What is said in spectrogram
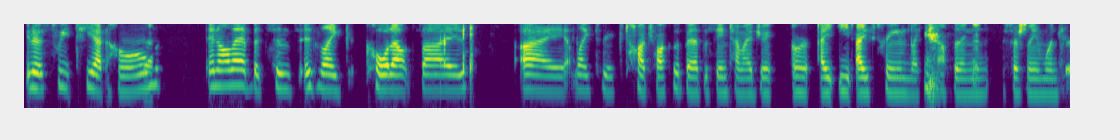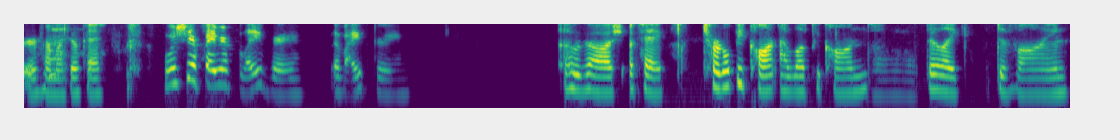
you know sweet tea at home and all that but since it's like cold outside i like to make hot chocolate but at the same time i drink or i eat ice cream like nothing especially in winter i'm like okay What's your favorite flavor of ice cream? Oh gosh. Okay. Turtle pecan. I love pecans. Oh, They're like divine.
